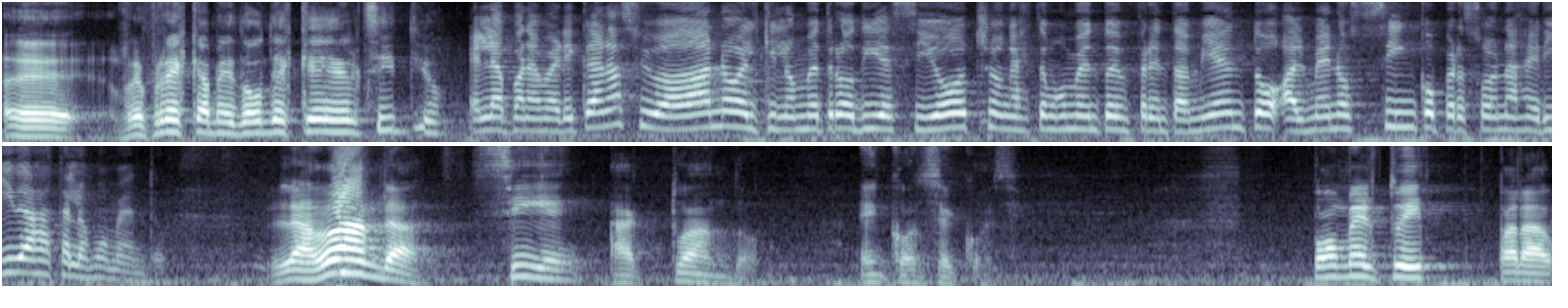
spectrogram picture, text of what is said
eh, refrescame, ¿dónde es que es el sitio? En la Panamericana Ciudadano, el kilómetro 18, en este momento de enfrentamiento, al menos cinco personas heridas hasta los momentos. Las bandas siguen actuando en consecuencia. Ponme el tweet para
